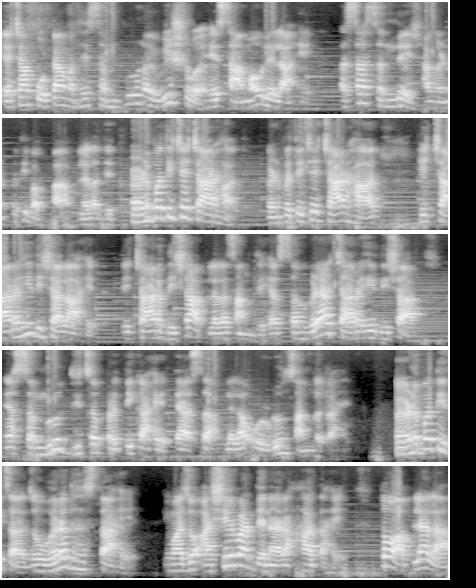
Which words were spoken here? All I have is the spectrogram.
त्याच्या पोटामध्ये संपूर्ण विश्व हे सामावलेलं आहे असा संदेश हा गणपती बाप्पा आपल्याला देतो गणपतीचे चार हात गणपतीचे चार हात हे चारही दिशाला आहेत. ते चार दिशा आपल्याला सांगते. ह्या सगळ्या चारही दिशा या समृद्धीचं प्रतीक आहे त्या असं आपल्याला ओरडून सांगत आहे गणपतीचा जो वरद हस्त आहे किंवा जो आशीर्वाद देणारा हात आहे तो आपल्याला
